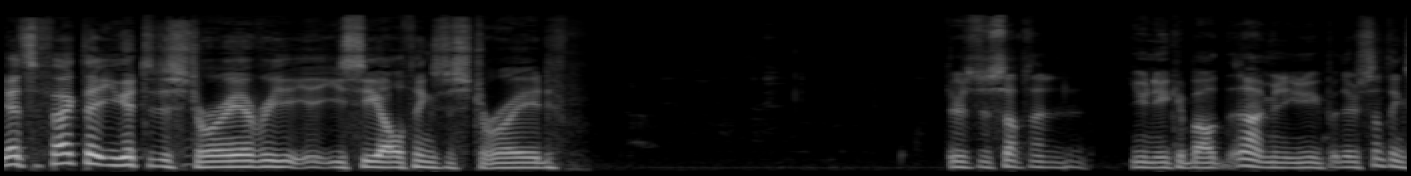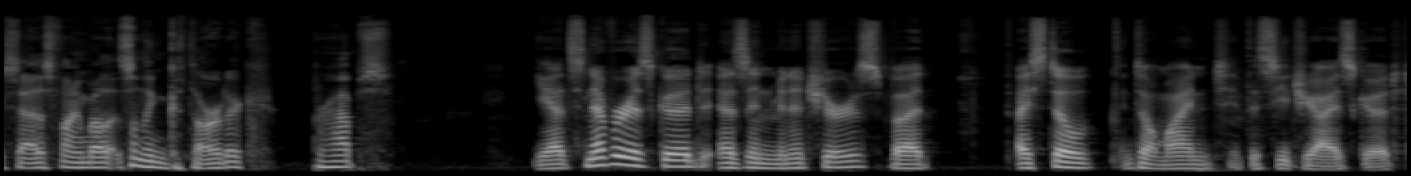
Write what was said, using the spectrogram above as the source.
Yeah, it's the fact that you get to destroy every. You see all things destroyed. There's just something unique about. Not I mean unique, but there's something satisfying about it. Something cathartic, perhaps. Yeah, it's never as good as in miniatures, but I still don't mind if the CGI is good.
